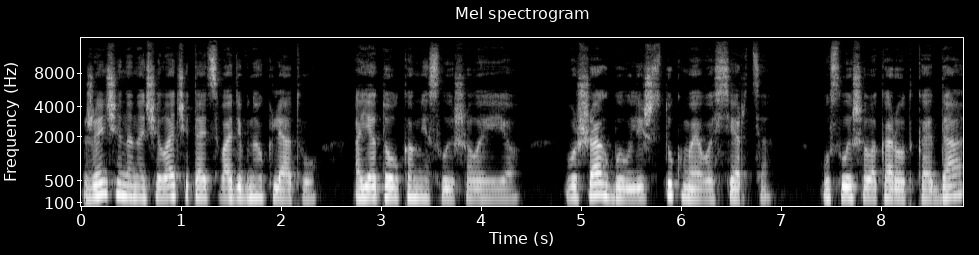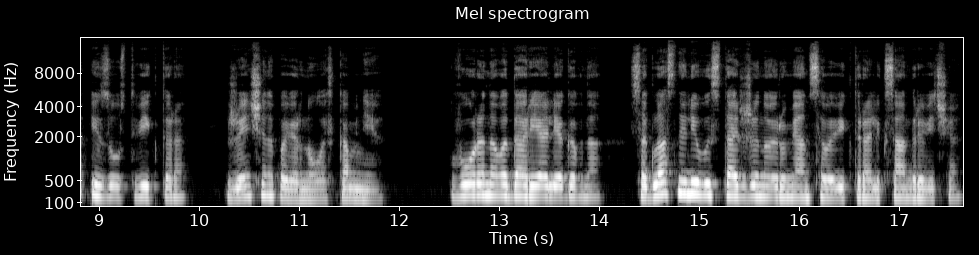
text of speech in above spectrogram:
Женщина начала читать свадебную клятву, а я толком не слышала ее. В ушах был лишь стук моего сердца. Услышала короткое «да» из уст Виктора. Женщина повернулась ко мне. «Воронова Дарья Олеговна, согласны ли вы стать женой Румянцева Виктора Александровича?»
